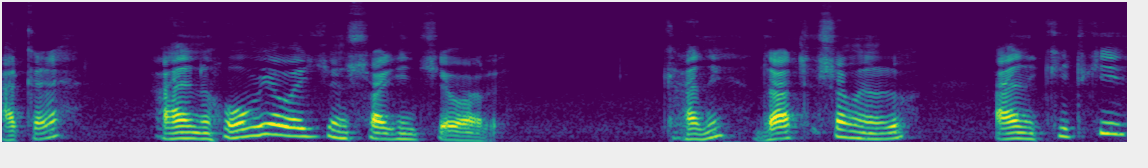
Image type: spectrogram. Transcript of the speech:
అక్కడ ఆయన హోమియో వైద్యం సాగించేవారు. కానీ రాత్రి సమయంలో ఆయన కిటికీ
